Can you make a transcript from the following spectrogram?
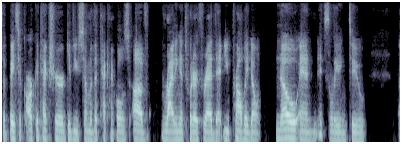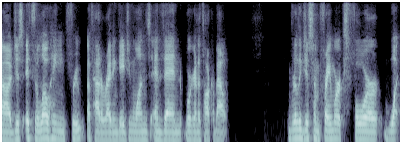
the basic architecture, give you some of the technicals of writing a Twitter thread that you probably don't know, and it's leading to uh, just it's the low hanging fruit of how to write engaging ones. And then we're going to talk about really just some frameworks for what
